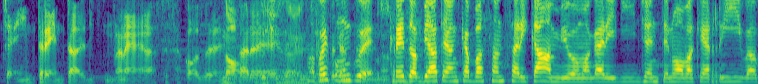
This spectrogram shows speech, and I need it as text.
cioè in 30 di- non è la stessa cosa di No, fare... decisamente. Ma poi comunque no? credo abbiate anche abbastanza ricambio, magari di gente nuova che arriva.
